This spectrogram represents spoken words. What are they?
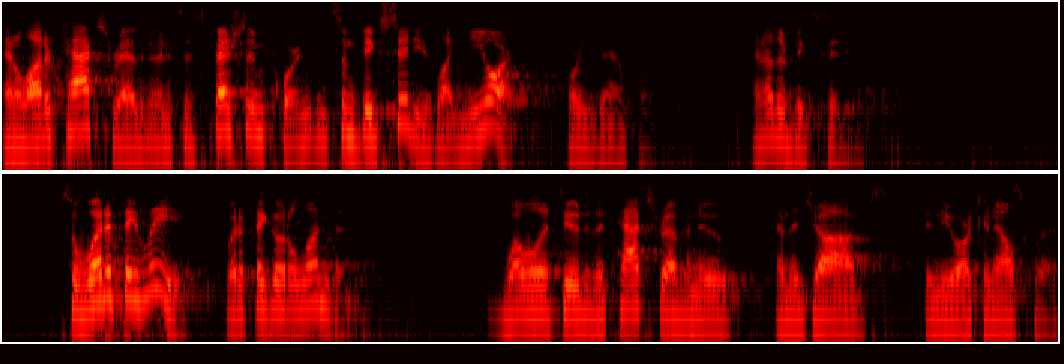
and a lot of tax revenue, and it's especially important in some big cities like New York, for example, and other big cities. So, what if they leave? What if they go to London? What will it do to the tax revenue and the jobs in New York and elsewhere?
